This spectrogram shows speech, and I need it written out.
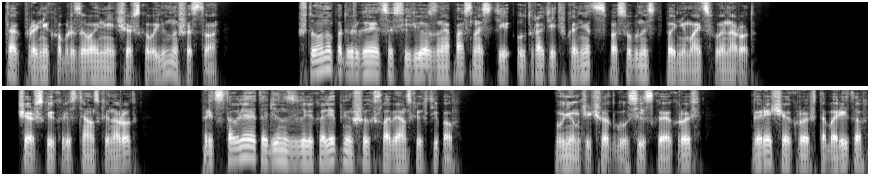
так проник в образование чешского юношества, что оно подвергается серьезной опасности утратить в конец способность понимать свой народ. Чешский крестьянский народ представляет один из великолепнейших славянских типов. В нем течет гусистская кровь, горячая кровь таборитов,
